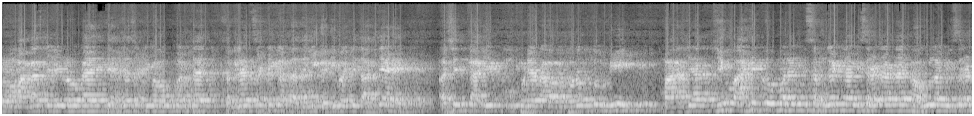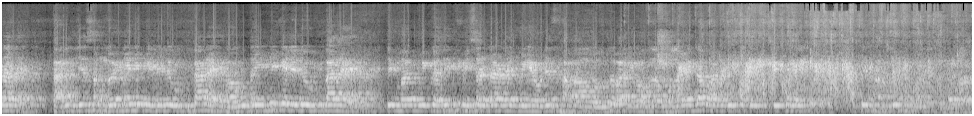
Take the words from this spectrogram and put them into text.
मागासलेले लोक आहेत त्यांच्यासाठी भाऊ करतात सगळ्यांसाठी करतात. आणि गरिबाचे दाते आहेत. असे कार्य पुढे राहावे परंतु मी माझ्या जीव आहे तोपर्यंत संघटना विसरणार नाही भाऊला विसरणार नाही. कारण जे संघटनेने केलेले उपकार आहेत भाऊताईंनी केलेले उपकार आहेत ते मग मी कधीच विसरणार नाही. मी एवढेच थांबा बोलतो आणि भाऊला पुन्हा एकदा ते थांबतो धन्यवाद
